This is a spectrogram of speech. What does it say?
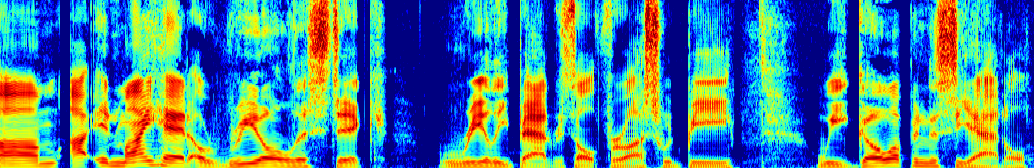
um, I, in my head, a realistic, really bad result for us would be we go up into Seattle.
